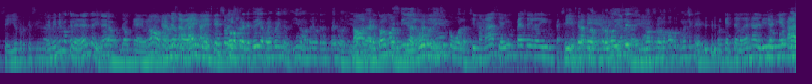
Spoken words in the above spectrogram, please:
Sí, yo creo que sí. No. El mínimo que le des de Sí, dinero. No, güey. No, pero lo que caiga, es que eso No, es- pero que tú digas, por ejemplo, dices, y nomás traigo 3 pesos. y No, pero de todos modos, Pero que digas, sí, no, le di. 5 bolas. Sí, mamá, si hay un peso, yo le doy un peso. Sí, Sí, pero, está pero, bien, pero no dices, no, no, pero sí. no para por tu mente que... Porque te lo dejan el vidrio Bien, ah,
